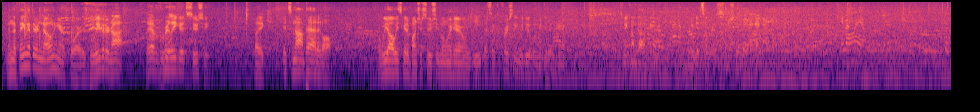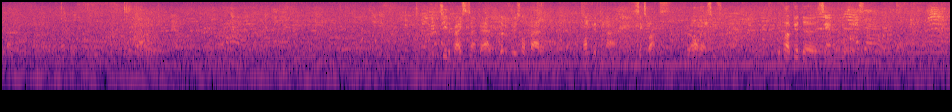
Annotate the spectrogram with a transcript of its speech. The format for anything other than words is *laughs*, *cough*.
And the thing that they're known here for is, believe it or not, they have really good sushi. Like, it's not bad at all. We always get a bunch of sushi when we're here and we eat. That's like the first thing we do when we get in here. Is we come down here and we get some of this sushi. Can see the prices aren't bad. Look for this whole platter. 159 Six bucks for all that sushi. Look how good the salmon is.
